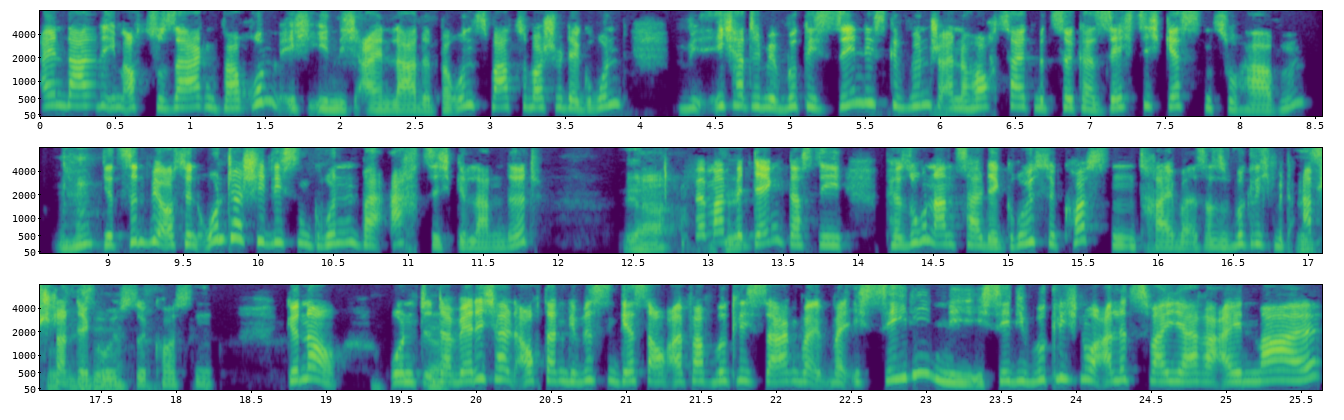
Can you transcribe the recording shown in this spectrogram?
einlade, ihm auch zu sagen, warum ich ihn nicht einlade. Bei uns war zum Beispiel der Grund, ich hatte mir wirklich sehnlichst gewünscht, eine Hochzeit mit circa 60 Gästen zu haben. Mhm. Jetzt sind wir aus den unterschiedlichsten Gründen bei 80 gelandet. Ja. Wenn man okay. bedenkt, dass die Personenanzahl der größte Kostentreiber ist, also wirklich mit ist Abstand der so, größte? Kosten. Genau. Und ja. da werde ich halt auch dann gewissen Gästen auch einfach wirklich sagen, weil, weil ich sehe die nie. Ich sehe die wirklich nur alle zwei Jahre einmal.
